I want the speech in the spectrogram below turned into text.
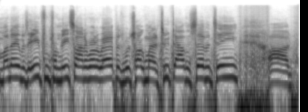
My name is Ephraim from Nissan in Runner Rapids. We're talking about a 2017 uh,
